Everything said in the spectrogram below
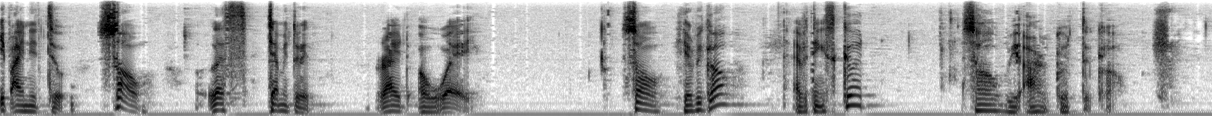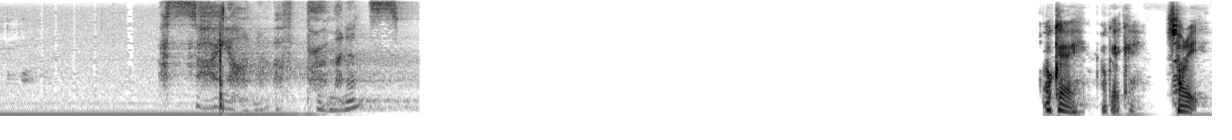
if I need to. So let's jump into it right away. So here we go. Everything is good. So we are good to go. A scion of permanence? Okay, okay, okay. Sorry.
